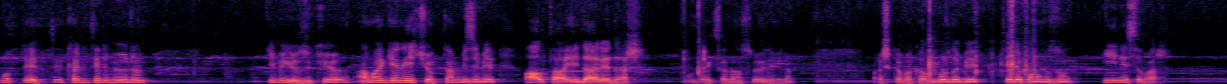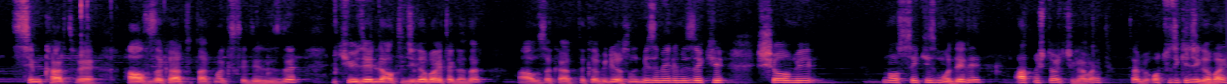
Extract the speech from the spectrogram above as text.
mutlu etti. Kaliteli bir ürün gibi gözüküyor. Ama gene hiç yoktan bizi bir 6 ay idare eder. Bunu da ekstradan söyleyelim. Başka bakalım. Burada bir telefonumuzun iğnesi var. Sim kart ve hafıza kartı takmak istediğinizde 256 GB'a kadar hafıza kartı takabiliyorsunuz. Bizim elimizdeki Xiaomi Note 8 modeli 64 GB. Tabii 32 GB,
